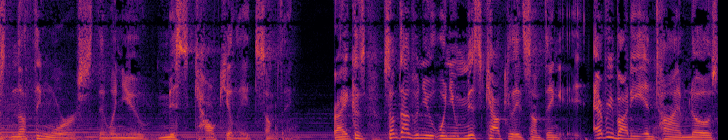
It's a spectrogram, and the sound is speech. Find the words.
There's nothing worse than when you miscalculate something right? Because sometimes when you when you miscalculate something everybody in time knows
